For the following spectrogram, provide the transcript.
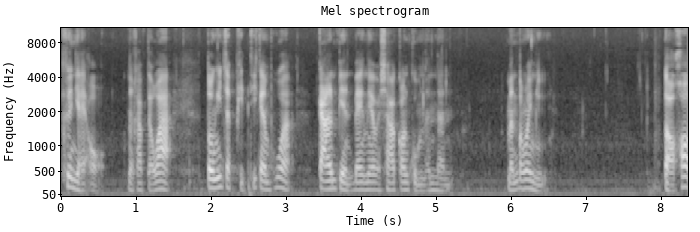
เคลื่อนย้ายออกนะครับ แต่ว่า ตรงนี้จะผิดที่การพูดว่าการเปลี่ยนแปลงในประชากรกลุ่มนั้นๆ มันต้องไม่มี ต่อข้อ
